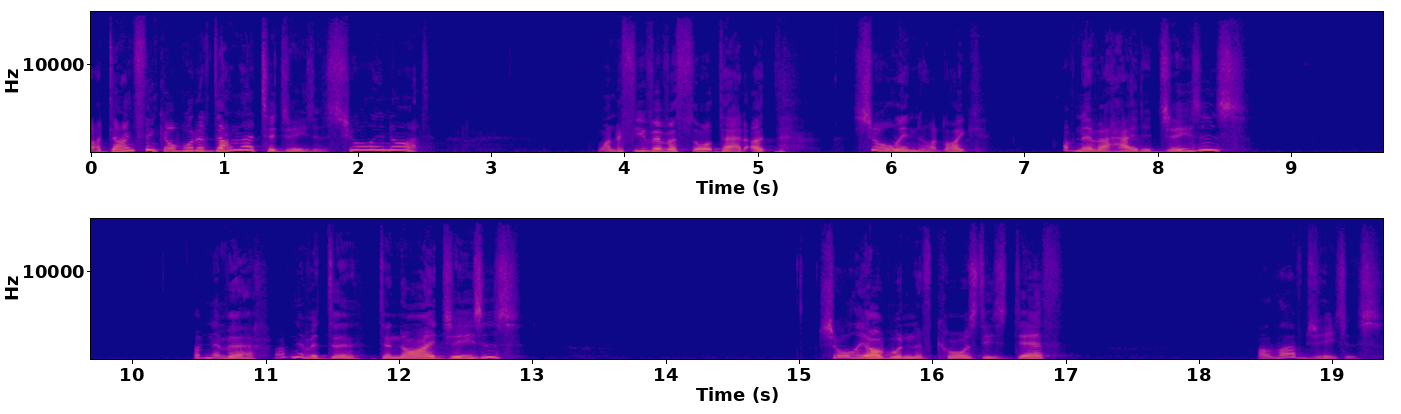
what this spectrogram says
I don't think I would have done that to Jesus. Surely not. I wonder if you've ever thought that. I, surely not. Like, I've never hated Jesus. I've never, I've never de- denied Jesus. Surely I wouldn't have caused his death. I love Jesus.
